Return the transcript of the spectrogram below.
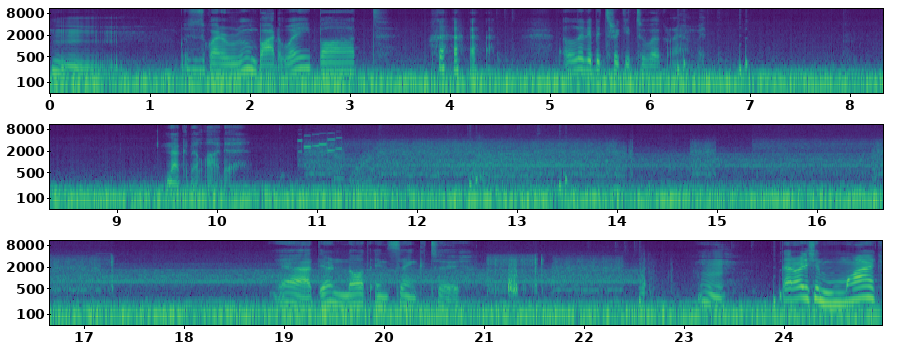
Hmm. This is quite a room, by the way, but a little bit tricky to work around with. Not gonna lie there. Yeah, they're not in sync too. Hmm. That audition might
